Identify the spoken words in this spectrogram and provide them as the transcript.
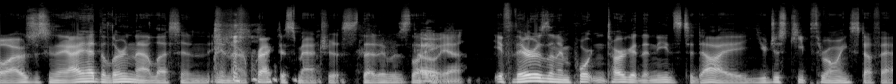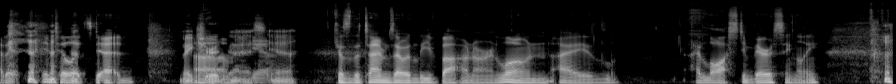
oh, I was just gonna say I had to learn that lesson in our practice matches. That it was like, oh yeah, if there is an important target that needs to die, you just keep throwing stuff at it until it's dead. make sure Um, it dies. yeah. Yeah. Because the times I would leave Bahanar alone, I I lost embarrassingly.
